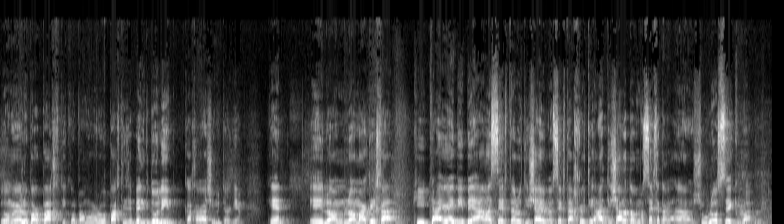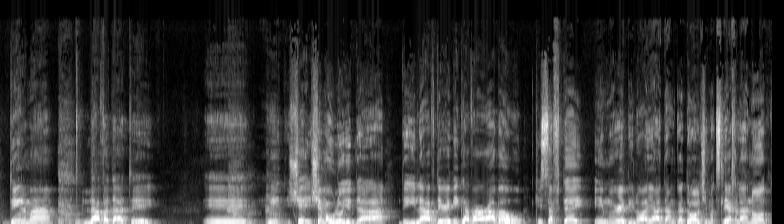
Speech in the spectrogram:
ואומר לו בר פחתי, כל פעם אומר לו בר פחתי זה בן גדולים, ככה רש"י מתרגם, כן? אה, לא, לא אמרתי לך, כי קאי רבי בהא מסכתא לא תשאל במסכת האחריתי, אל תשאל אותו במסכת שהוא לא עוסק בה. דילמה לאו דעתי, ש- שמא הוא לא ידע, דאילאו דרבי גבר רבא הוא כספתי, אם רבי לא היה אדם גדול שמצליח לענות,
